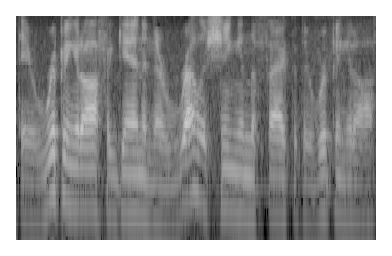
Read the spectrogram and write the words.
they're ripping it off again and they're relishing in the fact that they're ripping it off.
